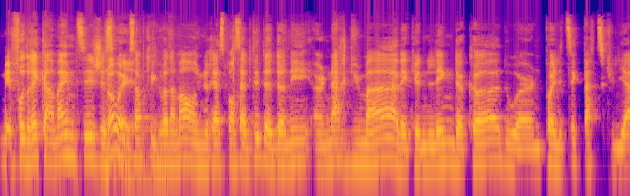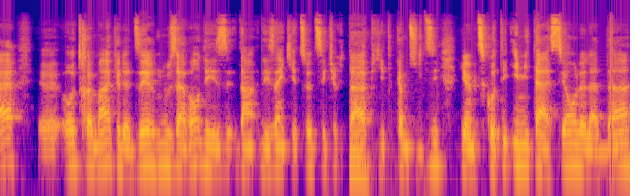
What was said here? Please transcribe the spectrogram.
mais il faudrait quand même, tu sais, je sais ah il me semble que les gouvernements ont une responsabilité de donner un argument avec une ligne de code ou une politique particulière, euh, autrement que de dire nous avons des, des inquiétudes sécuritaires. Mm. Puis comme tu le dis, il y a un petit côté imitation là, là-dedans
